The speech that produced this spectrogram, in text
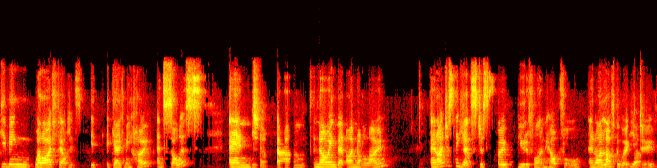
giving. Well, I've felt it's it, it gave me hope and solace and yeah. um, knowing that I'm not alone. And I just think yeah. that's just so beautiful and helpful. And I love the work yeah. you do.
